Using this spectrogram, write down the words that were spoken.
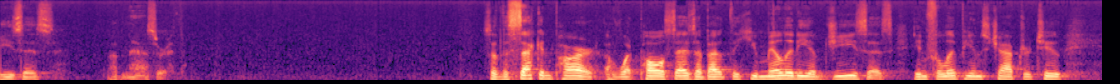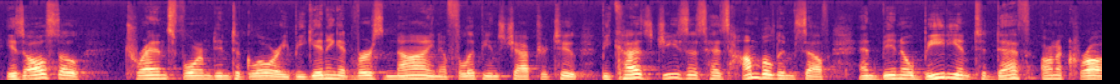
Jesus of Nazareth. So, the second part of what Paul says about the humility of Jesus in Philippians chapter 2 is also transformed into glory, beginning at verse 9 of Philippians chapter 2. Because Jesus has humbled himself and been obedient to death on a cross,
